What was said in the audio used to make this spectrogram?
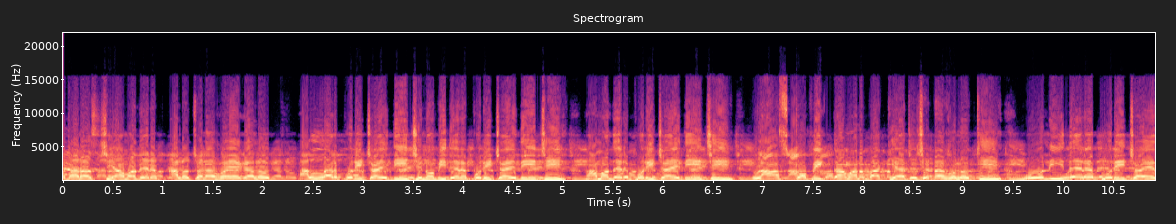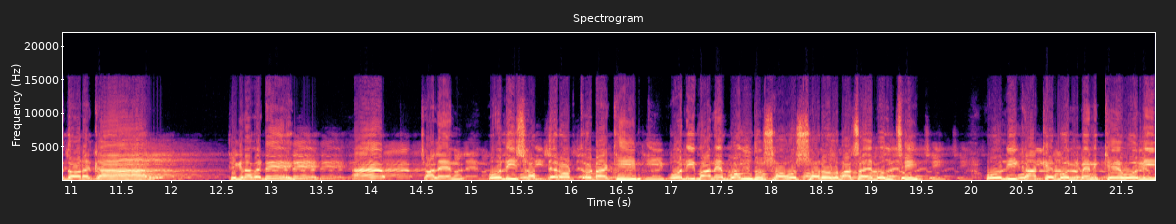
এবার আসছি, আমাদের আলোচনা হয়ে গেল। আল্লাহর পরিচয় দিয়েছি, নবীদের পরিচয় দিয়েছি, আমাদের পরিচয় দিয়েছি। লাস্ট টপিকটা আমার বাকি আছে, সেটা হলো কি? অলিদের পরিচয় দরকার। ঠিক না বেটি? হ্যাঁ? চলেন অলি শব্দের অর্থটা কি? অলি মানে বন্ধু, সহজ, সরল ভাষায় বলছি। অলি কাকে বলবেন? কে অলি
